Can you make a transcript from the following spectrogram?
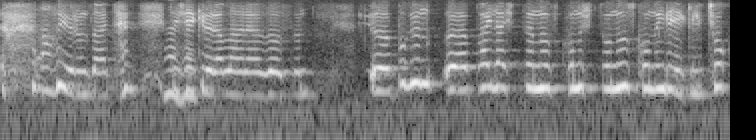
Alıyorum zaten. Teşekkürler. Allah razı olsun. Ee, Bugün e, paylaştığınız, konuştuğunuz konuyla ilgili çok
